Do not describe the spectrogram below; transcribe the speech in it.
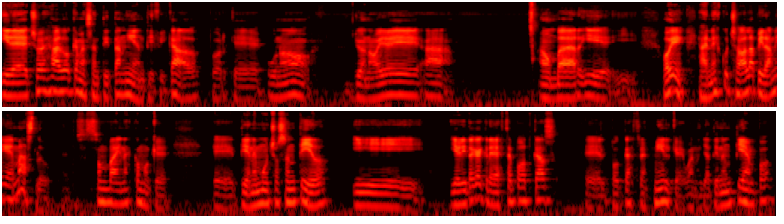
Y de hecho es algo que me sentí tan identificado porque uno, yo no voy a, a un bar y, y, oye, ¿han escuchado la pirámide de Maslow? Entonces son vainas como que eh, tienen mucho sentido y, y ahorita que creé este podcast, el podcast 3000, que bueno, ya tiene un tiempo,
